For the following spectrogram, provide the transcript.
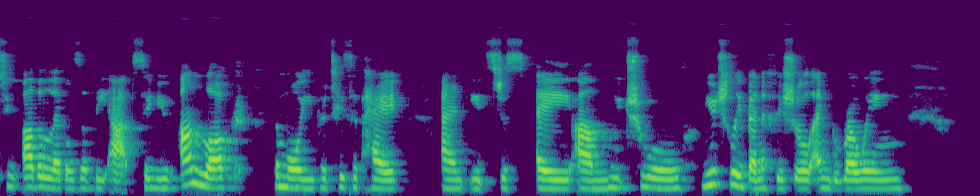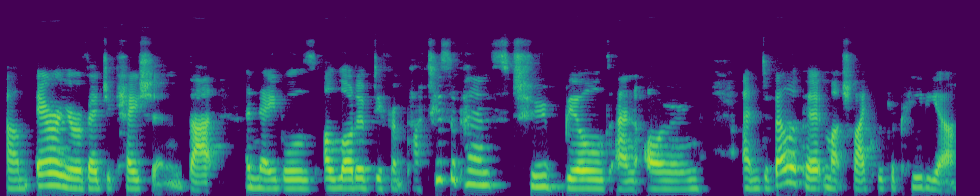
to other levels of the app. So you unlock the more you participate, and it's just a um, mutual, mutually beneficial and growing um, area of education that enables a lot of different participants to build and own and develop it, much like Wikipedia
